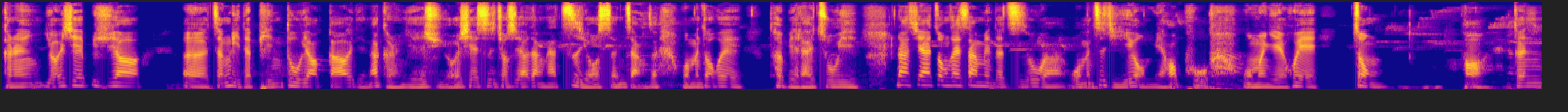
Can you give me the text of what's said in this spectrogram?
可能有一些必须要呃整理的频度要高一点，那可能也许有一些是就是要让它自由生长，这我们都会特别来注意。那现在种在上面的植物啊，我们自己也有苗圃，我们也会种哦，跟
